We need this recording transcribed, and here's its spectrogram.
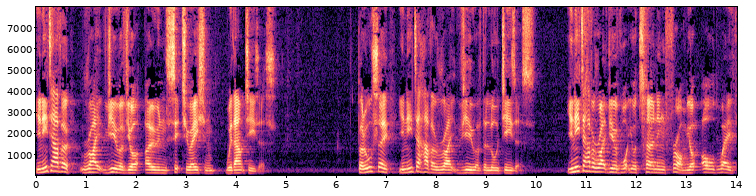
You need to have a right view of your own situation without Jesus. But also, you need to have a right view of the Lord Jesus. You need to have a right view of what you're turning from, your old ways,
